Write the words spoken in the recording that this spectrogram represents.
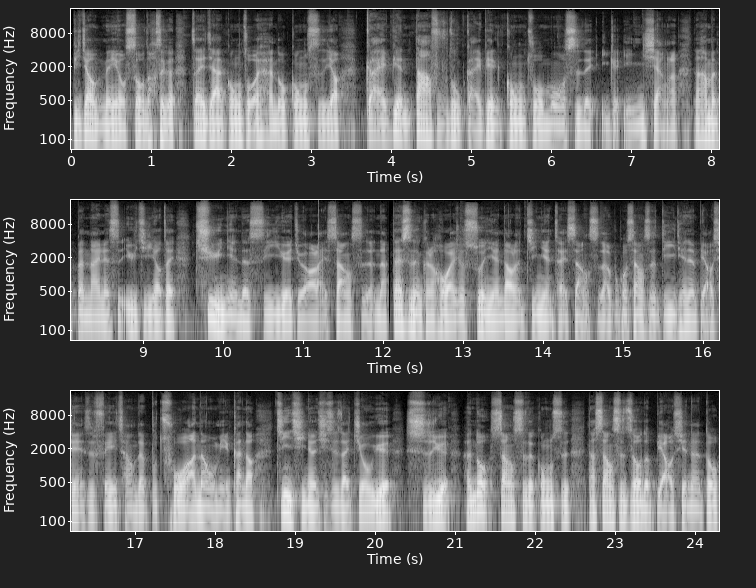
比较没有受到这个在家工作，哎，很多公司要改变大幅度改变工作模式的一个影响啊。那他们本来呢是预计要在去年的十一月就要来上市了，那但是呢可能后来就顺延到了今年才上市啊。不过上市第一天的表现也是非常的不错啊。那我们也看到近期呢，其实在九月、十月，很多上市的公司它上市之后的表现呢都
